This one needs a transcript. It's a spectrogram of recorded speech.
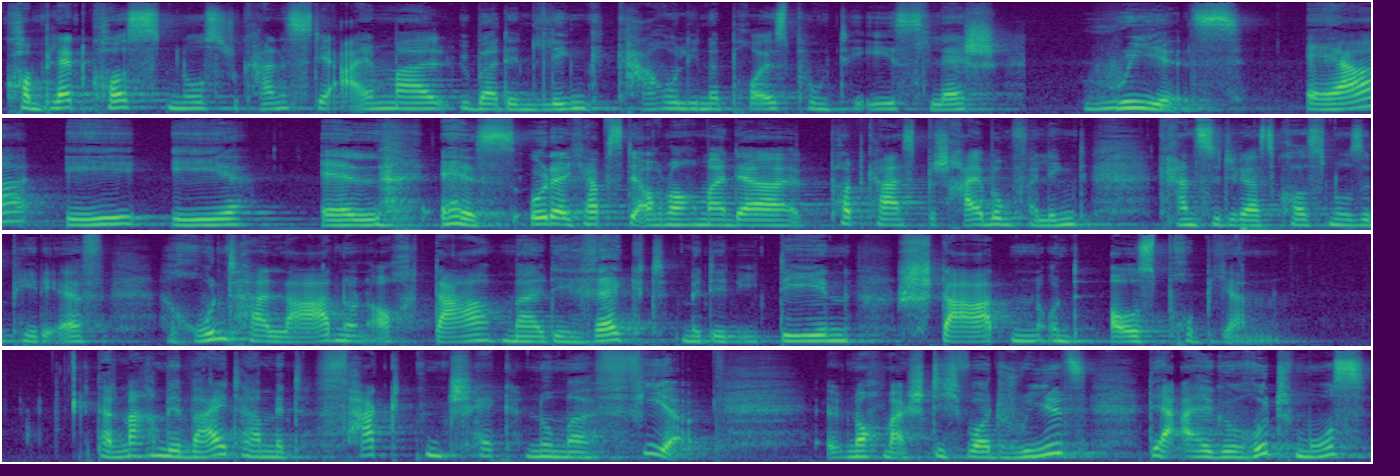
komplett kostenlos. Du kannst dir einmal über den Link carolinepreuß.de slash Reels R-E-E LS. Oder ich habe es dir auch noch mal in der Podcast-Beschreibung verlinkt. Kannst du dir das kostenlose PDF runterladen und auch da mal direkt mit den Ideen starten und ausprobieren. Dann machen wir weiter mit Faktencheck Nummer 4 nochmal Stichwort Reels, der Algorithmus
